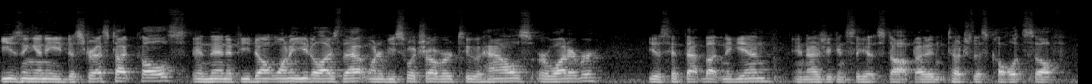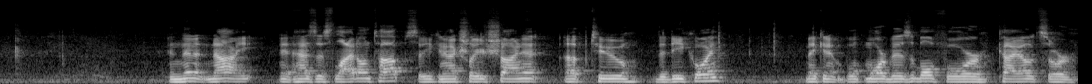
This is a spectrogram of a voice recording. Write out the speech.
using any distress type calls. And then if you don't want to utilize that, whenever you switch over to HALS or whatever, you just hit that button again. And as you can see, it stopped. I didn't touch this call itself. And then at night, it has this light on top, so you can actually shine it up to the decoy, making it more visible for coyotes or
